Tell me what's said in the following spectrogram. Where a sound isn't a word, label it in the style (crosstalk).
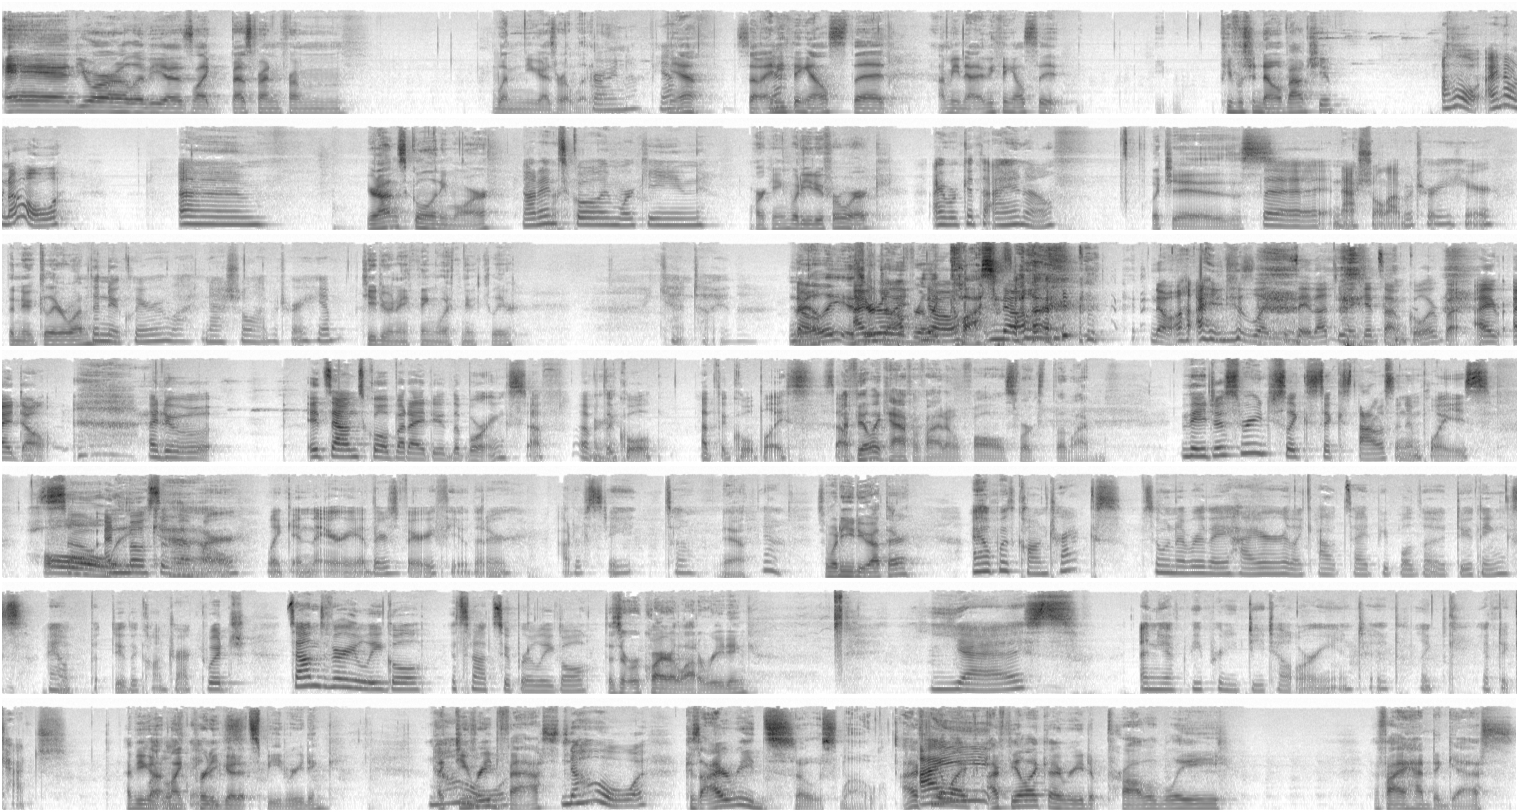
and you are Olivia's like best friend from when you guys were little. Growing up. Yeah. Yeah. So, anything else that I mean, anything else that people should know about you? Oh, I don't know. Um, You're not in school anymore. not in school. I'm working. Working. What do you do for work? I work at the INL, Which is the, national laboratory here, The nuclear one. the nuclear la- national laboratory. Yep. do you do anything with nuclear? I can't tell you that. Really? Is I your job really classified? No, (laughs) no. I just like to say that to make it sound cooler, but I, I don't. I do. It sounds cool, but I do the boring stuff of the cool at the cool place. So I feel like half of Idaho Falls works at the lab. they just reached like six thousand employees. so, Holy and most of them are like in the area. There's very few that are out of state. So Yeah. yeah, So what do you do out there? I help with contracts. So whenever they hire like outside people to do things, I help mm-hmm. do the contract, which sounds very legal. It's not super legal. Does it require a lot of reading? Yes. And you have to be pretty detail oriented. Like you have to catch. Have you gotten like pretty good at speed reading? Like, do you read fast? No. Because I read so slow. I feel like I- I feel like I read it probably, if I had to guess,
